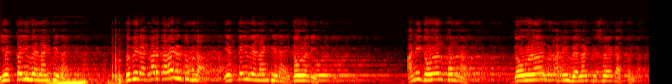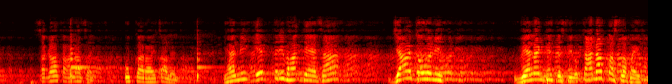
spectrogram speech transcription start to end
एकही वेलांटी नाही. तुम्ही रेकॉर्ड करा युट्यूबला एकही वेलांटी नाही. गवळणी. आणि गवळण पण नाही. गवळण आणि वेलांटी शिवाय गातोय. सगळा कानाच आहे. उकाराय आहे चालेल. ह्यांनी एक तरी भाग द्यायचा ज्या गवळणीत वेलांटीच असते कानात कसला पाहिजे?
